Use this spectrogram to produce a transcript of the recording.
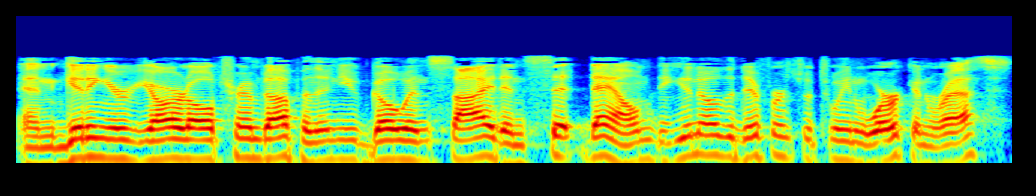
and getting your yard all trimmed up, and then you go inside and sit down. Do you know the difference between work and rest?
